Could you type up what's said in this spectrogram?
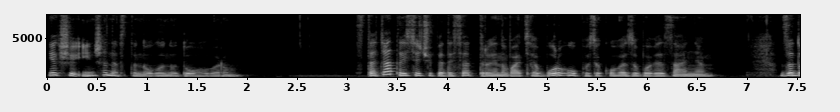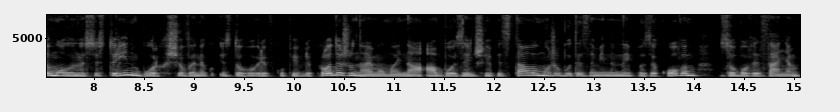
якщо інше не встановлено договором. Стаття 1053. Новація боргу у позикове зобов'язання. За домовленості сторін, борг, що виник із договорів купівлі-продажу, найму майна або з іншої підстави, може бути замінений позиковим зобов'язанням.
